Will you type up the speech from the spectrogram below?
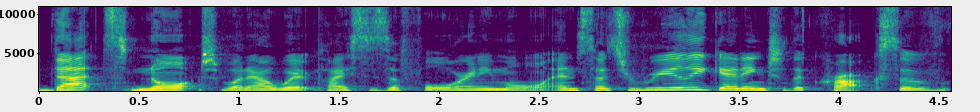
That's not what our workplaces are for anymore. And so it's really getting to the crux of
